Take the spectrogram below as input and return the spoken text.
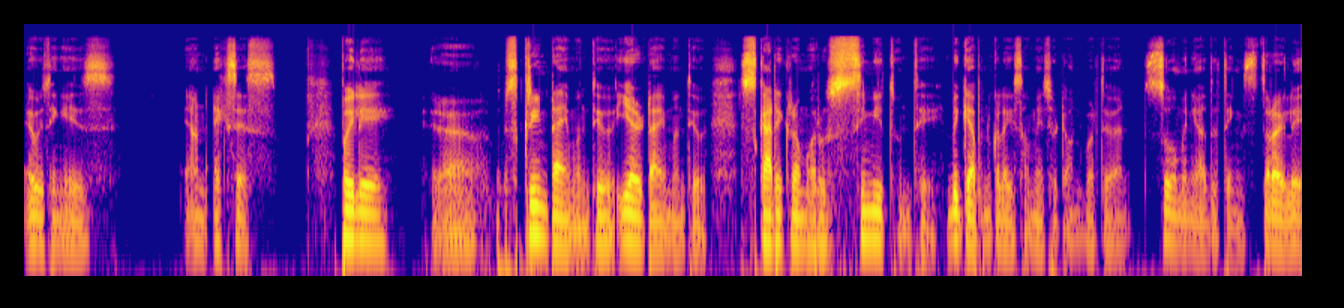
Everything is on access. पहिले स्क्रिन टाइम हुन्थ्यो इयर टाइम हुन्थ्यो कार्यक्रमहरू सीमित हुन्थे विज्ञापनको लागि समय छुट्याउनु पर्थ्यो and so many other things तर अहिले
